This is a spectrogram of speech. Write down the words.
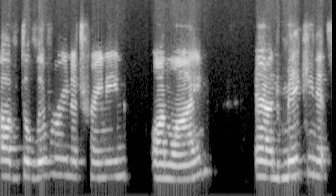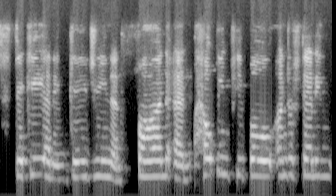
of delivering a training online and making it sticky and engaging and fun and helping people understanding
